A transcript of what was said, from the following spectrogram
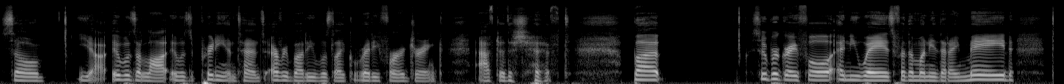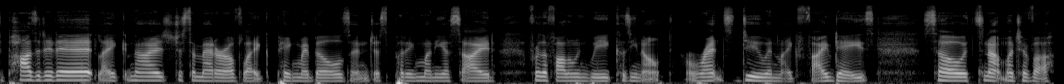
So, yeah, it was a lot. It was pretty intense. Everybody was like ready for a drink after the shift. But super grateful anyways for the money that I made, deposited it. Like now it's just a matter of like paying my bills and just putting money aside for the following week cuz you know, rent's due in like 5 days. So it's not much of a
